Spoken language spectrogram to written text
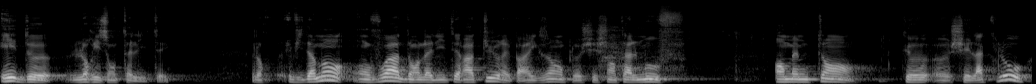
et de l'horizontalité. Alors évidemment, on voit dans la littérature, et par exemple chez Chantal Mouffe, en même temps que euh, chez Laclos,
